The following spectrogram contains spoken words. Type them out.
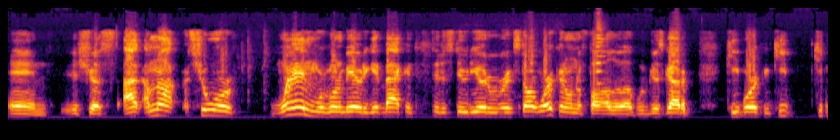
and it's just I, I'm not sure when we're going to be able to get back into the studio to start working on the follow up. We've just got to keep working, keep keep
